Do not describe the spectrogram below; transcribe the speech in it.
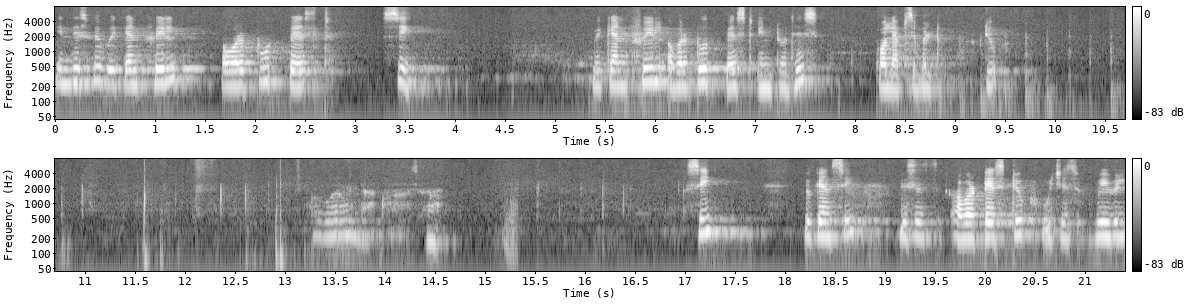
in this way we can fill our toothpaste. See we can fill our toothpaste into this collapsible tube. See you can see this is our test tube which is we will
